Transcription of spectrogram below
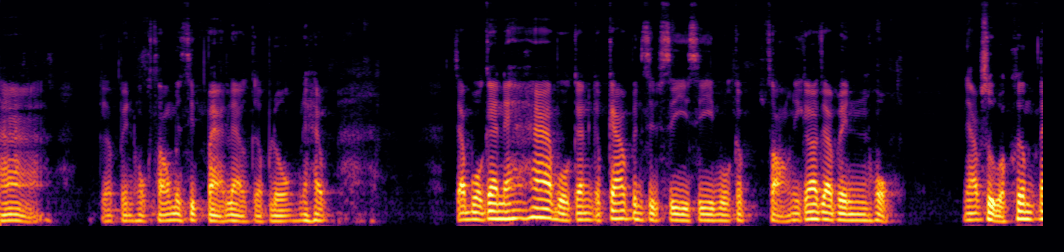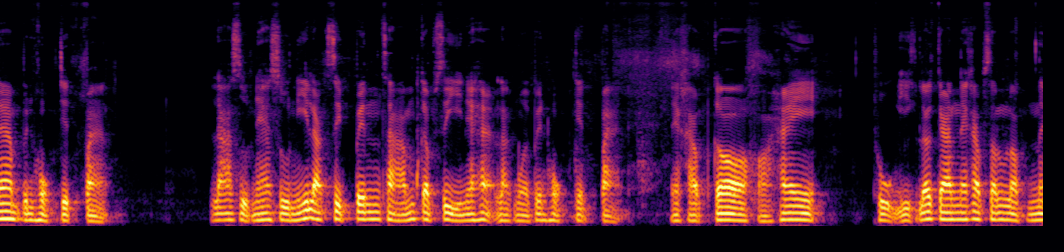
อ่าเกือบเป็น 6 2 เป็น 18 แล้วเกือบลงนะครับจะบวกกันนะ5บวกกันกับ 9 เป็น 14 4 บวกกับ 2 นี่ก็จะเป็น 6 นะครับ สูตรแบบเพิ่มแต้มเป็น 6 7 8ล่าสุดนะฮะสูตรนี้หลัก 10 เป็น 3 กับ 4 นะฮะ หลักหน่วยเป็น 6 7 8 นะครับ ก็ขอให้ ถูกอีกแล้วกันนะครับสำหรับใน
